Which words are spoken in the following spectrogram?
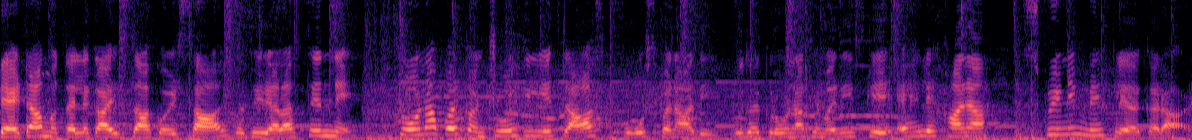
ڈیٹا متعلقہ اجزاء کو ارسال وزیر اعلیٰ سندھ نے کرونا پر کنٹرول کے لیے ٹاسک فورس بنا دی۔ ادھر کرونا کے مریض کے اہل خانہ سکریننگ میں کلیئر قرار۔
